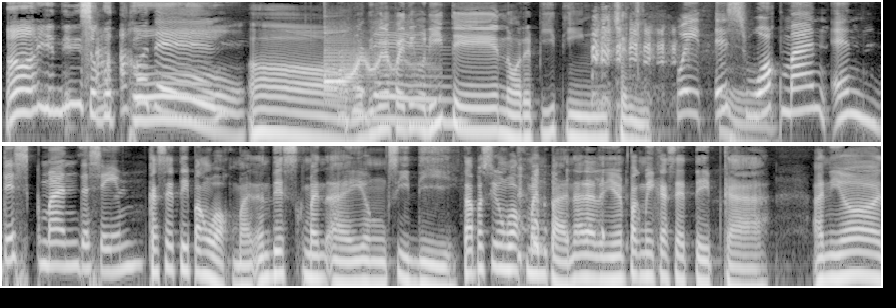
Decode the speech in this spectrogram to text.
Ah, yun din yung sagot Ah, ko. ako din. Oh, hindi mo na din. pwedeng ulitin, no repeating. Charing. Wait, is Walkman and Discman the same? Cassette tape ang Walkman. Ang Discman ay yung CD. Tapos yung Walkman pa, naalala niyo, yung pag may cassette tape ka, ano yun,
